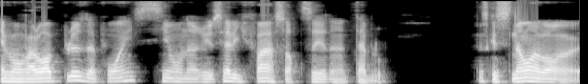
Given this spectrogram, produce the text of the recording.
elles vont valoir plus de points si on a réussi à les faire sortir de notre tableau parce que sinon elles vont,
